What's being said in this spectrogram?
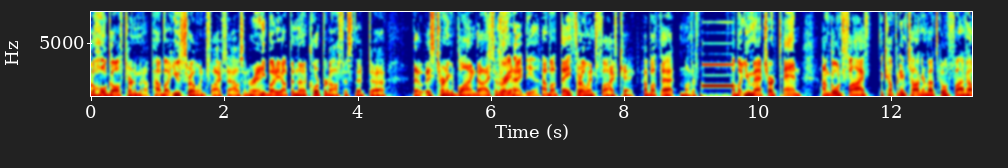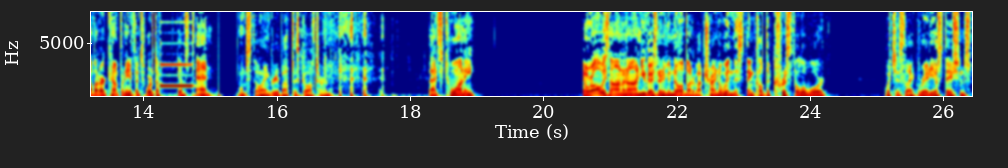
the whole golf tournament up? How about you throw in five thousand, or anybody up in the corporate office that uh, that is turning a blind eye to the Great fact? idea. How about they throw in five k? How about that, mother? How about you match our ten? I'm going five. The company I'm talking about is going five. How about our company? If it's worth a gives ten. I'm still angry about this golf tournament. That's twenty. And we're always on and on. You guys don't even know about about trying to win this thing called the Crystal Award, which is like radio stations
